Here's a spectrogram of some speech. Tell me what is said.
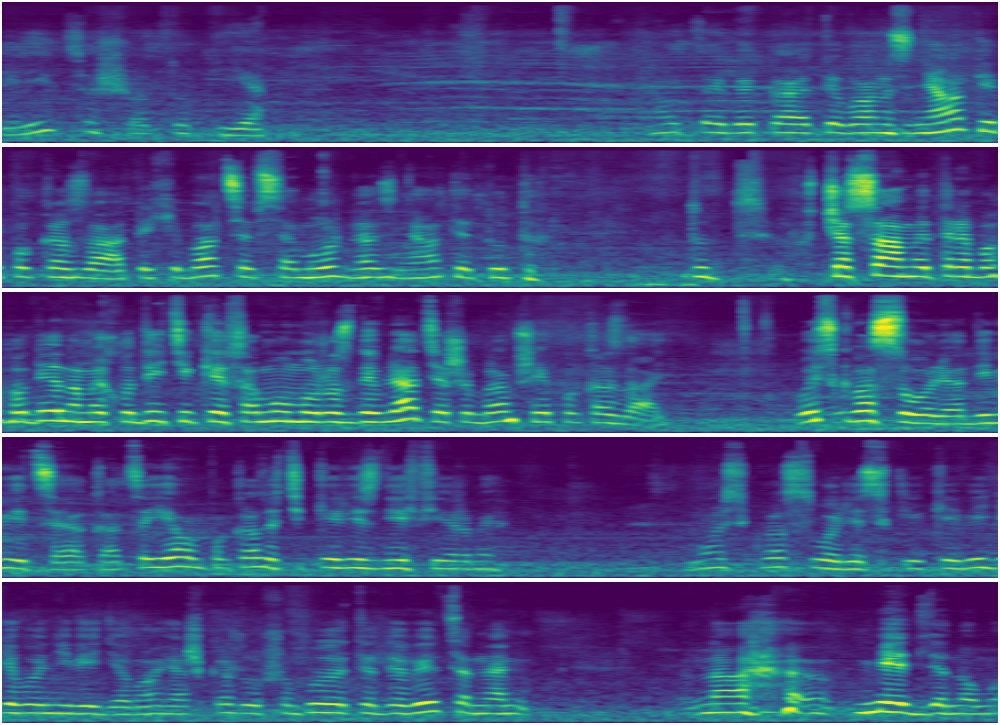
дивіться, що тут є. Оце ви кажете, вам зняти і показати. Хіба це все можна зняти тут? Тут часами треба годинами ходити, тільки самому роздивлятися, щоб вам ще й показати. Ось квасоля, дивіться, яка. Це я вам показую тільки різні фірми. Ось квасолі скільки, відео, не відео. Я ж кажу, що будете дивитися на, на медленному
